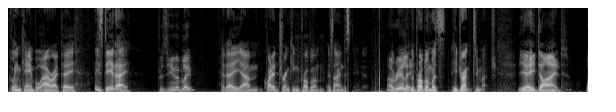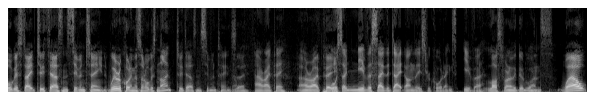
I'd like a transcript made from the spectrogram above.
Glen Campbell, R.I.P. He's dead, eh? Presumably. Had a um, quite a drinking problem, as I understand. Oh, really? The problem was he drank too much. Yeah, he died August 8, 2017. We're recording this on August 9th, 2017. So R.I.P. R.I.P. Also, never say the date on these recordings ever. Lost one of the good ones. Well,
